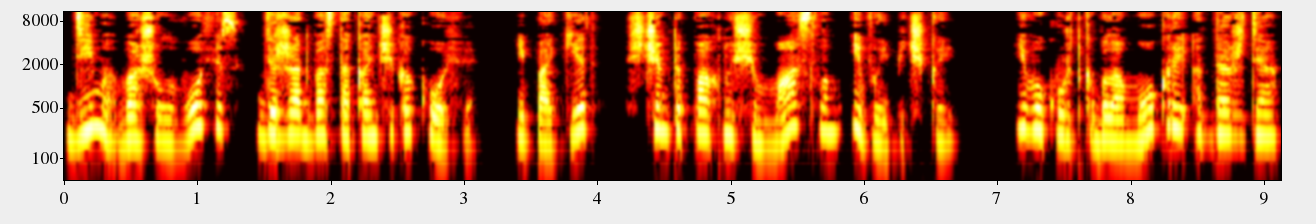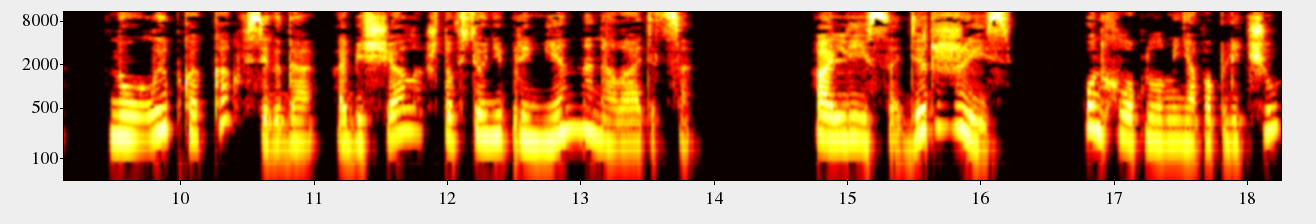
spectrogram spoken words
Дима вошел в офис, держа два стаканчика кофе и пакет с чем-то пахнущим маслом и выпечкой. Его куртка была мокрой от дождя, но улыбка, как всегда, обещала, что все непременно наладится. «Алиса, держись!» Он хлопнул меня по плечу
